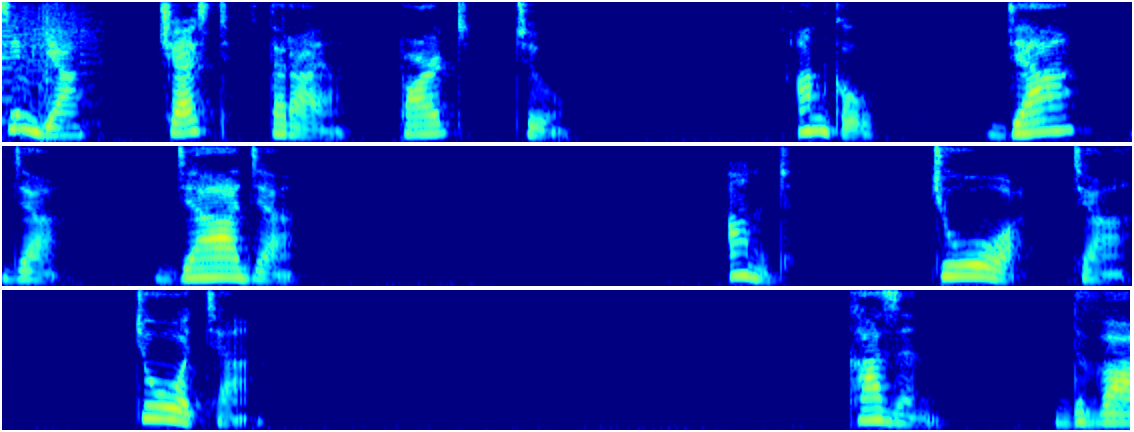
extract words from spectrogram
Семья. Часть вторая. Part 2. Uncle. Дядя. Дядя. Aunt. Тетя. Тетя. Cousin. Двоюродный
